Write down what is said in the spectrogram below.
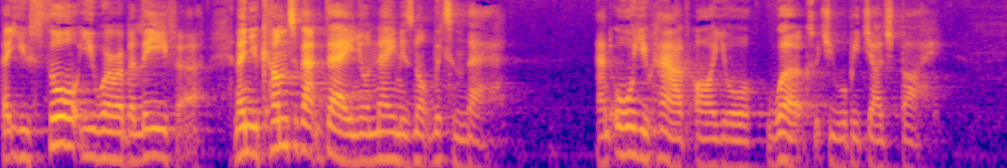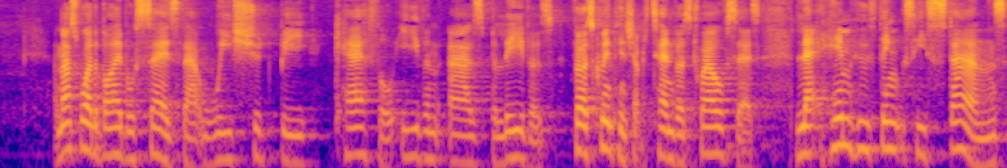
that you thought you were a believer, and then you come to that day and your name is not written there, and all you have are your works which you will be judged by? And that's why the Bible says that we should be careful even as believers. 1 Corinthians chapter 10 verse 12 says, "Let him who thinks he stands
